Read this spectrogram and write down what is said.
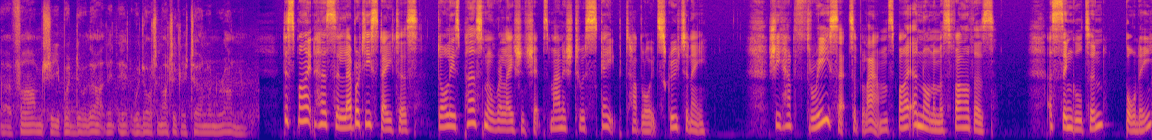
uh, farm sheep would do that. It, it would automatically turn and run. Despite her celebrity status, Dolly's personal relationships managed to escape tabloid scrutiny. She had three sets of lambs by anonymous fathers a singleton, Bonnie,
